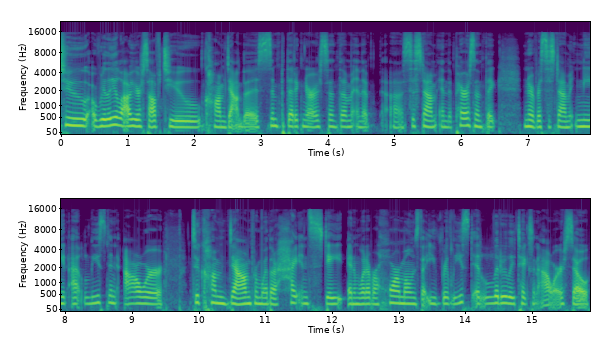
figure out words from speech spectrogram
to really allow yourself to calm down. The sympathetic nervous system and the uh, system and the parasympathetic nervous system need at least an hour to come down from whether heightened state and whatever hormones that you've released. It literally takes an hour. So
